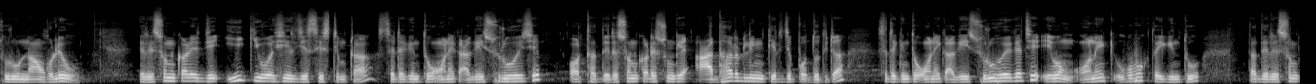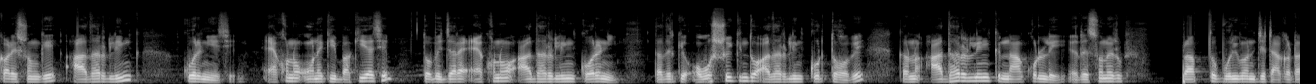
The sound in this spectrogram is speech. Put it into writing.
শুরু না হলেও রেশন কার্ডের যে ই কিওয়াইসির যে সিস্টেমটা, সেটা কিন্তু অনেক আগেই শুরু হয়েছে। অর্থাৎ রেশন কার্ডের সঙ্গে আধার লিঙ্কের যে পদ্ধতিটা, সেটা কিন্তু অনেক আগেই শুরু হয়ে গেছে এবং অনেক উপভোক্তাই কিন্তু তাদের রেশন কার্ডের সঙ্গে আধার লিঙ্ক করে নিয়েছে। এখনও অনেকেই বাকি আছে, তবে যারা এখনও আধার লিঙ্ক করেনি, তাদেরকে অবশ্যই কিন্তু আধার লিঙ্ক করতে হবে। কারণ আধার লিঙ্ক না করলে রেশনের প্রাপ্ত পরিমাণ যে টাকাটা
